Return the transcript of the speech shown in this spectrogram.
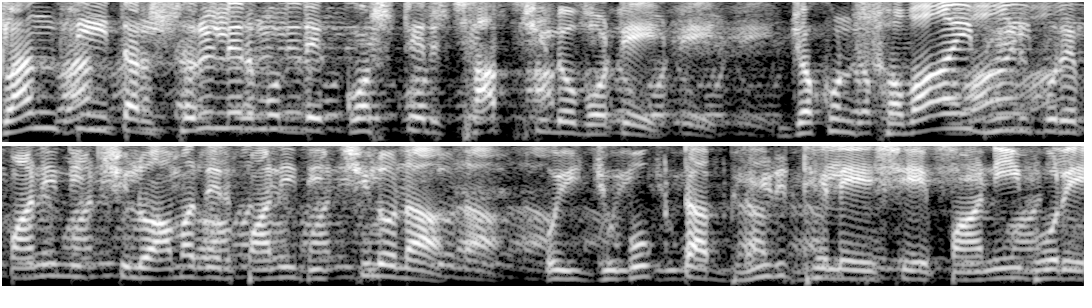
ক্লান্তি, তার শরীরের মধ্যে কষ্টের ছাপ ছিল বটে। যখন সবাই ভিড় করে পানি নিচ্ছিল, আমাদের পানি দিচ্ছিল না। ওই যুবকটা ভিড় ঠেলে এসে পানি ভরে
